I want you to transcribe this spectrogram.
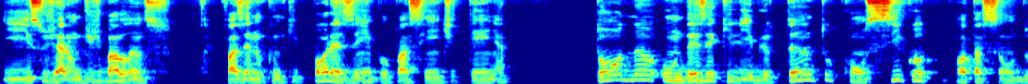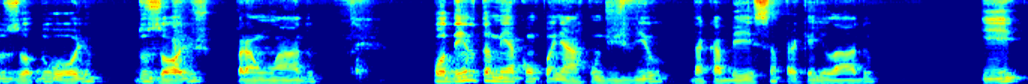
e isso gera um desbalanço, fazendo com que, por exemplo, o paciente tenha todo um desequilíbrio, tanto com ciclo-rotação do, do olho, dos olhos para um lado, podendo também acompanhar com desvio da cabeça para aquele lado, e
